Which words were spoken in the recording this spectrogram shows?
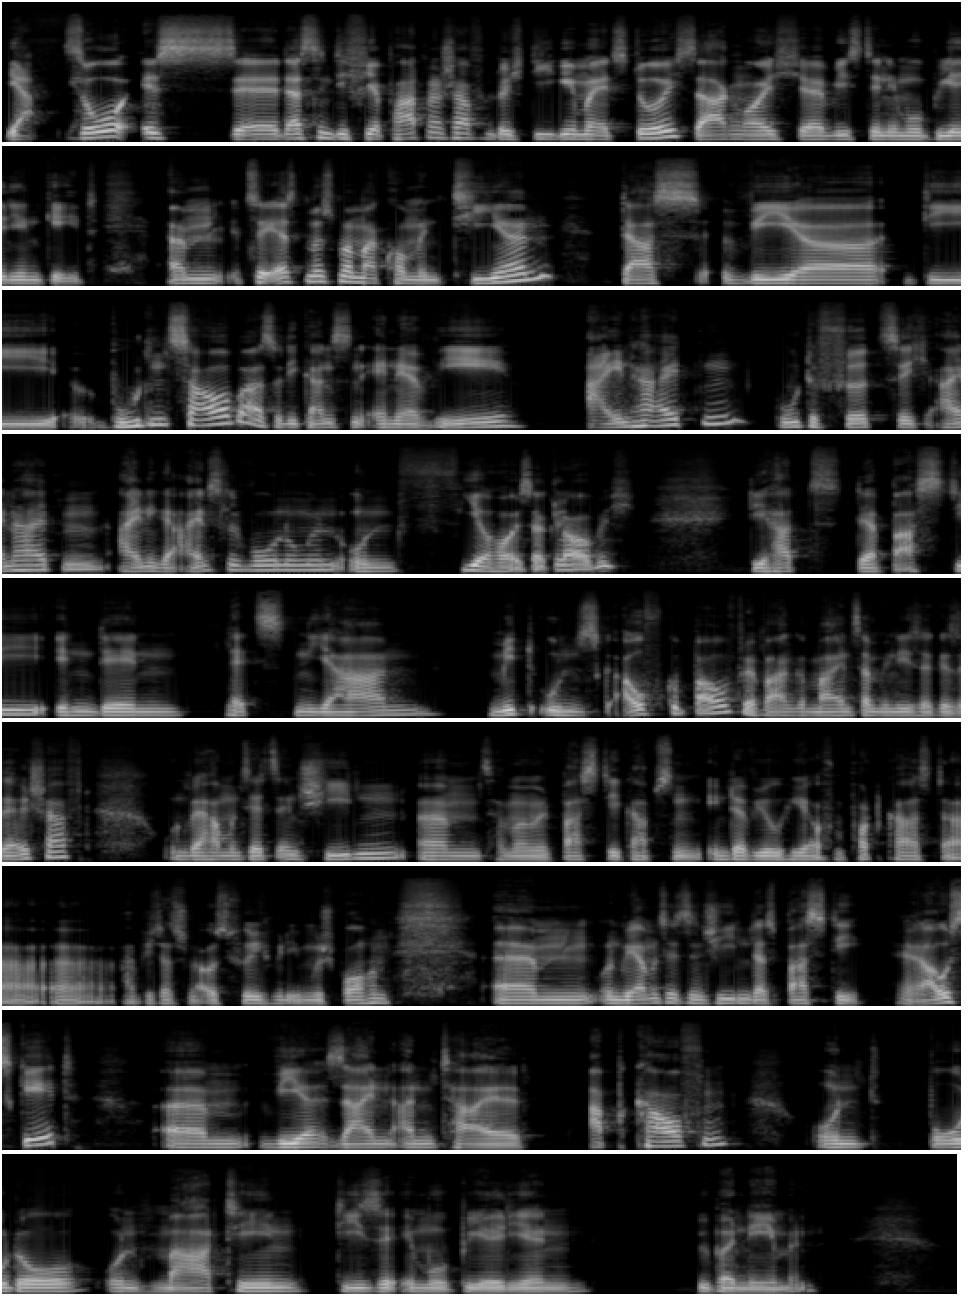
Ja, so ist, äh, das sind die vier Partnerschaften, durch die gehen wir jetzt durch, sagen euch, äh, wie es den Immobilien geht. Ähm, zuerst müssen wir mal kommentieren, dass wir die Budenzauber, also die ganzen NRW Einheiten, gute 40 Einheiten, einige Einzelwohnungen und vier Häuser, glaube ich. Die hat der Basti in den letzten Jahren mit uns aufgebaut. Wir waren gemeinsam in dieser Gesellschaft und wir haben uns jetzt entschieden, ähm, jetzt haben wir mit Basti, gab es ein Interview hier auf dem Podcast, da äh, habe ich das schon ausführlich mit ihm gesprochen. Ähm, und wir haben uns jetzt entschieden, dass Basti rausgeht, ähm, wir seinen Anteil abkaufen und Bodo und Martin diese Immobilien übernehmen.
